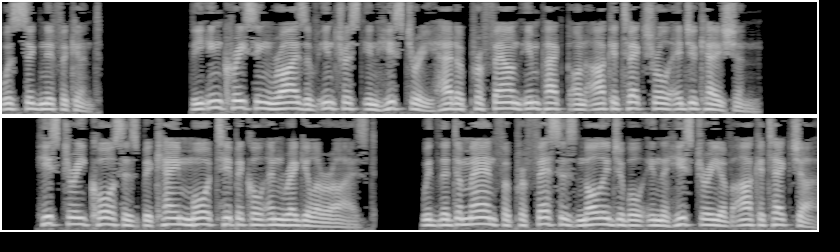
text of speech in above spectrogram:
was significant. The increasing rise of interest in history had a profound impact on architectural education. History courses became more typical and regularized. With the demand for professors knowledgeable in the history of architecture,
